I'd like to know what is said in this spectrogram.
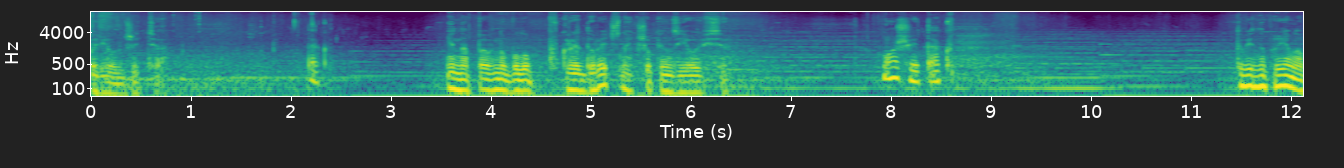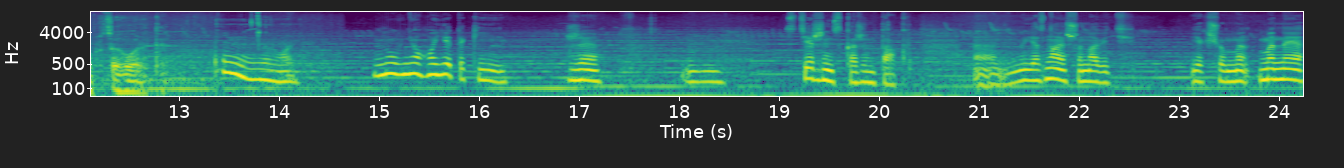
період життя. Так. І напевно було б вкрай доречно, якщо б він з'явився. Може і так. Тобі неприємно про це говорити. М, Нормально. Ну, в нього є такий вже м, стержень, скажімо так. Е, Ну, я знаю, що навіть якщо мене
